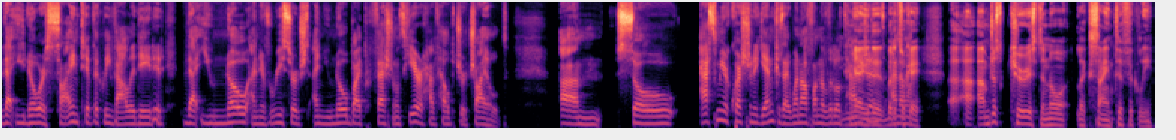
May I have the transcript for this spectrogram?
that you know are scientifically validated, that you know and have researched and you know by professionals here have helped your child. Um, so ask me your question again because I went off on a little tangent. Yeah, you did, but it's okay. I, I'm just curious to know, like scientifically,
